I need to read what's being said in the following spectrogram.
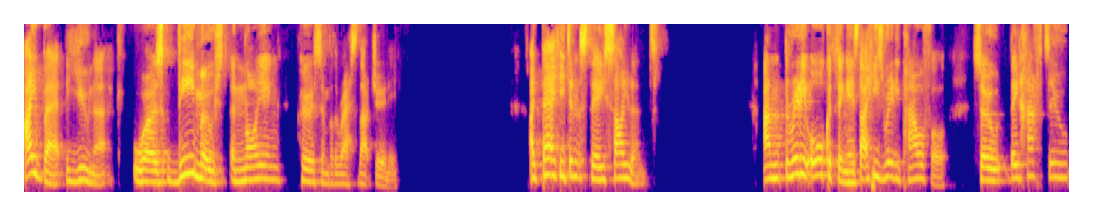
I bet the eunuch was the most annoying person for the rest of that journey. I bet he didn't stay silent. And the really awkward thing is that he's really powerful. So they'd have to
